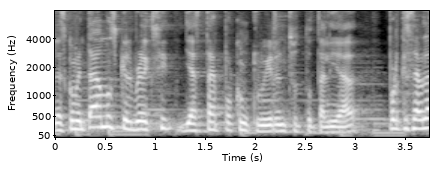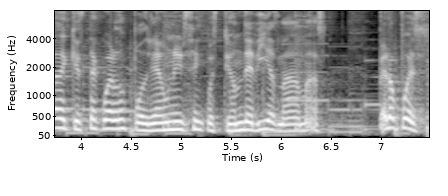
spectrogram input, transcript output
Les comentábamos que el Brexit ya está por concluir en su totalidad, porque se habla de que este acuerdo podría unirse en cuestión de días nada más. Pero pues,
